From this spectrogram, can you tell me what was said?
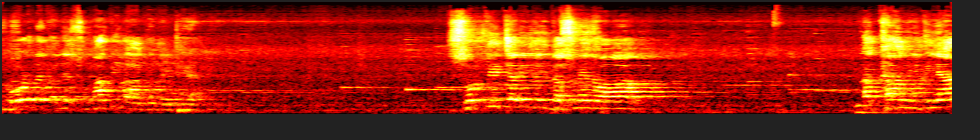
ਬੋਰਡ ਦੇ ਥੱਲੇ ਸਮਾਧੀ ਲਾ ਕੇ ਬੈਠੇ ਆ ਸੁਰਤੀ ਚਲੀ ਗਈ ਦਸਵੇਂ ਦਵਾਰ ਅੱਖਾਂ ਮੀਟੀਆਂ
